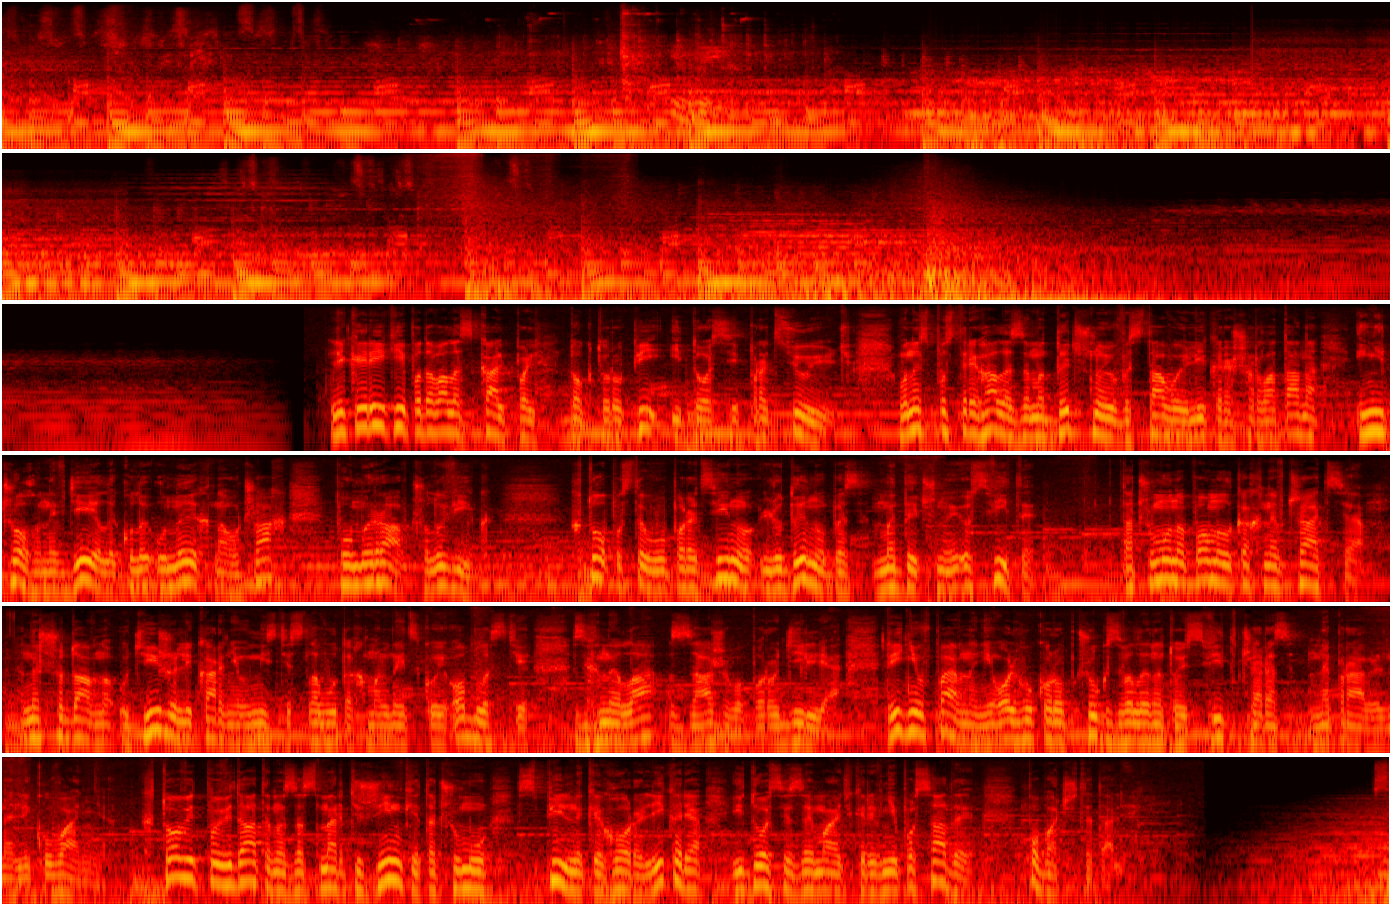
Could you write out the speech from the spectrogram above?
Thank you. Лікарі, які подавали скальпель доктору Пі, і досі працюють. Вони спостерігали за медичною виставою лікаря-шарлатана і нічого не вдіяли, коли у них на очах помирав чоловік. Хто пустив в операційну людину без медичної освіти? Та чому на помилках не вчаться? Нещодавно у тій же лікарні у місті Славута Хмельницької області згнила заживо породілля. Рідні впевнені, Ольгу Коробчук звели на той світ через неправильне лікування. Хто відповідатиме за смерть жінки та чому спільники горе лікаря і досі займають керівні посади? Побачите далі.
